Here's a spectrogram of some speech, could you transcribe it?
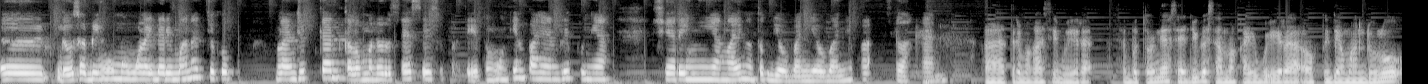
eh, nggak uh, usah bingung mau mulai dari mana cukup melanjutkan. Kalau menurut saya sih seperti itu. Mungkin Pak Henry punya sharing yang lain untuk jawaban-jawabannya Pak. Silahkan uh, terima kasih Bu Ira. Sebetulnya saya juga sama kayak Bu Ira. Waktu zaman dulu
